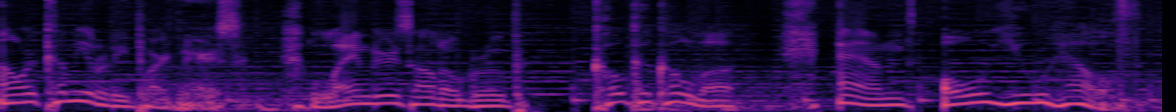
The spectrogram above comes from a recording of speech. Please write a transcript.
our community partners, Landers Auto Group, Coca-Cola, and OU Health.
